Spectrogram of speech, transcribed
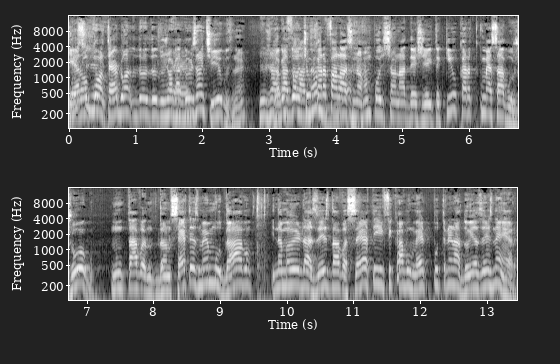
Que era o contrário dos do, do, do jogadores é. antigos, né? O jogador tinha o cara falar assim, nós vamos posicionar desse jeito aqui, o cara começava o jogo, não tava dando certo, eles mesmo mudavam, e na maioria das vezes dava certo e ficava o mérito pro treinador, e às vezes nem era.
